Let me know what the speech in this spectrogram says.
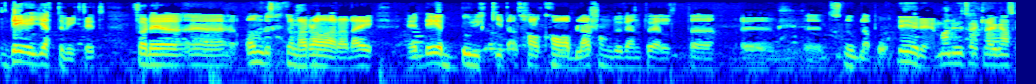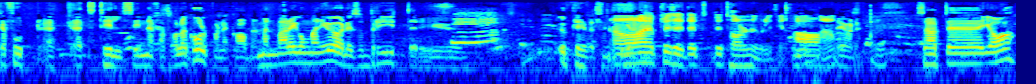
Det är jätteviktigt. För det, eh, om du ska kunna röra dig, eh, det är bulkigt att ha kablar som du eventuellt eh, eh, snubblar på. Det är ju det. Man utvecklar ju ganska fort ett, ett till sinne för att hålla koll på den här kabeln. Men varje gång man gör det så bryter det ju upplevelsen. Ja, precis. Det, det tar nu lite grann. Ja, det gör det. Så att eh, ja,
